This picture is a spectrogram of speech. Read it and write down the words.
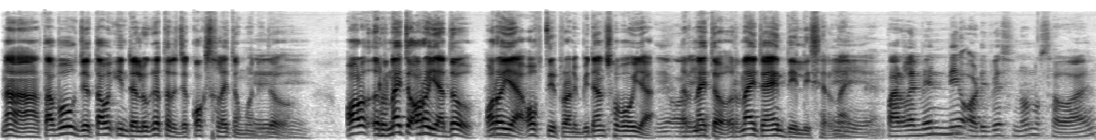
Nah tabuk je tau indaluga tar je kok salai tong mani eh, do. Eh, eh. or rnai to oroya do. Oroya of the prani bidan sabha ya rnai to rnai to ang delhi ser nai parliament ni अधिवेशन no sawang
